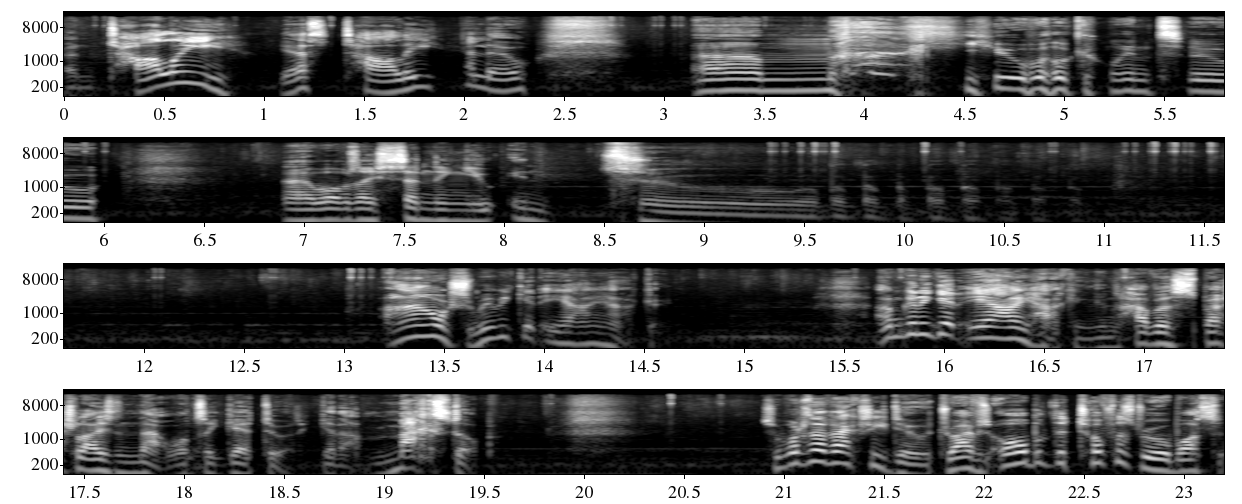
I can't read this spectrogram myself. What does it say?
And Tali? Yes, Tali. Hello. Um, you will go into... Uh, what was I sending you into? Ow, should maybe get AI hacking. I'm going to get AI hacking and have her specialize in that once I get to it. Get that maxed up. So what does that actually do? It drives all but the toughest robots,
